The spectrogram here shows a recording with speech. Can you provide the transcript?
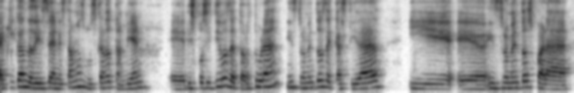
aquí cuando dicen estamos buscando también eh, dispositivos de tortura, instrumentos de castidad y eh, instrumentos para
